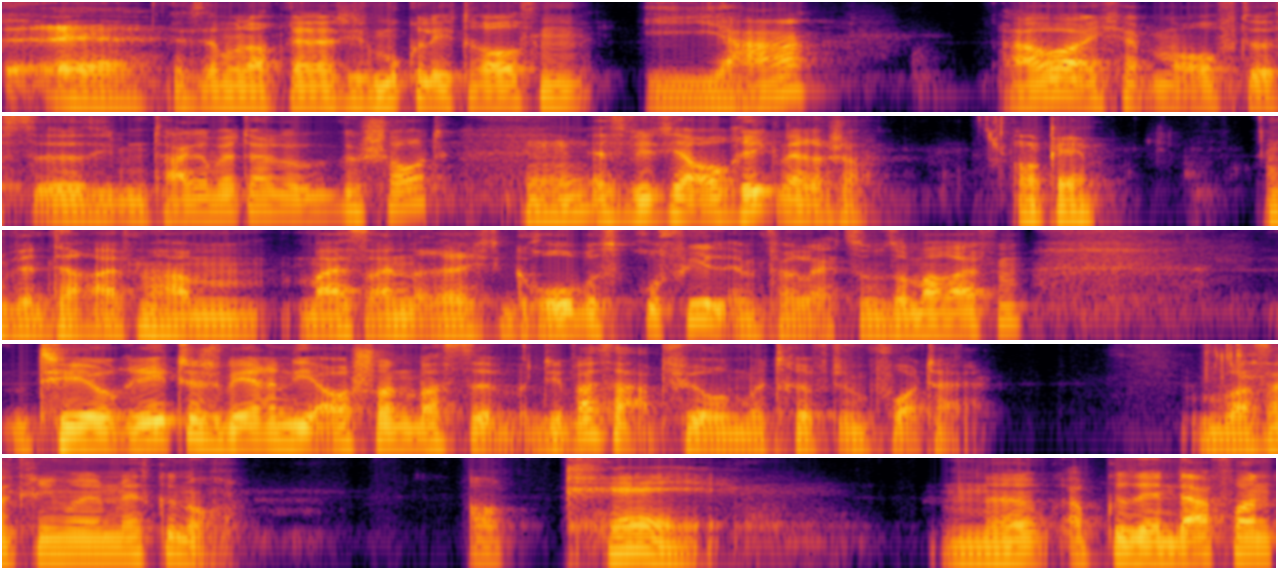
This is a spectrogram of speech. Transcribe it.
äh, Ist immer noch relativ muckelig draußen. Ja, aber ich habe mal auf das äh, 7-Tage-Wetter ge- geschaut. Mhm. Es wird ja auch regnerischer. okay. Winterreifen haben meist ein recht grobes Profil im Vergleich zum Sommerreifen. Theoretisch wären die auch schon, was die Wasserabführung betrifft, im Vorteil. Wasser kriegen wir demnächst genug. Okay. Ne? Abgesehen davon,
